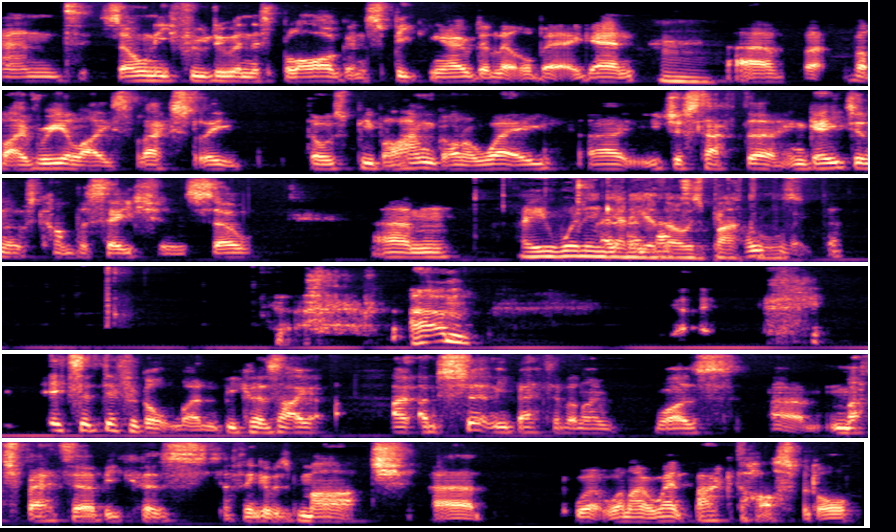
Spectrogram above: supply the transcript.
And it's only through doing this blog and speaking out a little bit again. Hmm. Uh, but but I realised that actually those people haven't gone away. Uh, you just have to engage in those conversations. So, um, are you winning any of those battles? Um, it's a difficult one because I I, am certainly better than I was, uh, much better because I think it was March uh, when, when, I went back to hospital.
